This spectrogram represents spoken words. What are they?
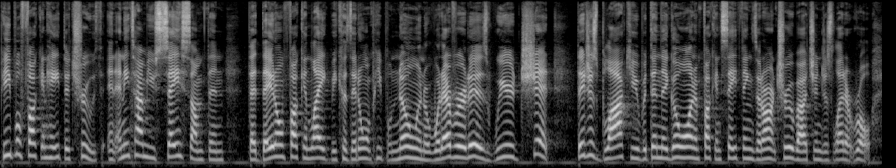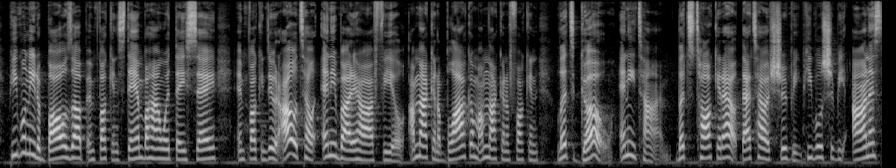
People fucking hate the truth. And anytime you say something that they don't fucking like because they don't want people knowing or whatever it is, weird shit, they just block you, but then they go on and fucking say things that aren't true about you and just let it roll. People need to balls up and fucking stand behind what they say and fucking do it. I will tell anybody how I feel. I'm not gonna block them. I'm not gonna fucking let's go anytime. Let's talk it out. That's how it should be. People should be honest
